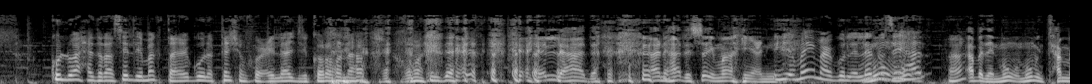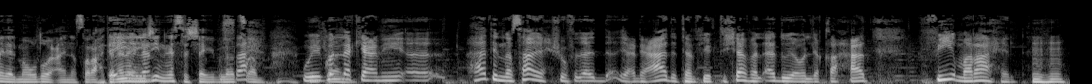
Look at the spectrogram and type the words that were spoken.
كل واحد راسل لي مقطع يقول اكتشفوا علاج لكورونا. إلا هذا. أنا هذا الشيء ما يعني هي ما هي معقولة لأنه مو- زي هذا؟ ابدا مو مو متحمل الموضوع أنا صراحة. إيه، أنا يجيني نفس الشيء بالواتساب. ويقول لك يعني آه هذه النصائح شوف يعني عادة في اكتشاف الأدوية واللقاحات في مراحل.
